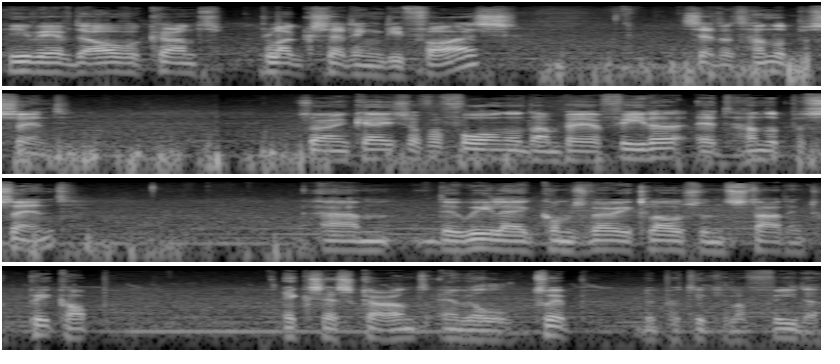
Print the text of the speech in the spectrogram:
Here we have the overcurrent plug setting device set at 100%. So in case of a 400 ampere feeder at 100% um, the relay comes very close and starting to pick up excess current and will trip the particular feeder.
